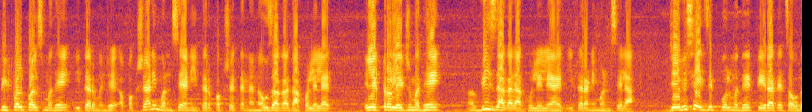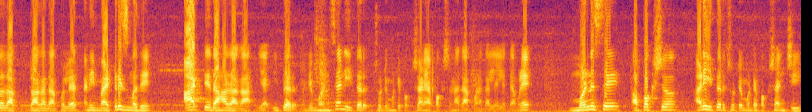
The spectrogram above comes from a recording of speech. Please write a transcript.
पीपल पल्समध्ये इतर म्हणजे अपक्ष आणि मनसे आणि इतर पक्ष त्यांना नऊ जागा दाखवलेल्या आहेत. इलेक्ट्रोलेजमध्ये वीस जागा दाखवलेल्या आहेत इतर आणि मनसेला. जेव्हीसी एक्झिट पोलमध्ये तेरा ते चौदा दाख- जागा दाखवल्या आहेत आणि मॅट्रिक्समध्ये आठ ते दहा जागा या इतर म्हणजे मनसे आणि इतर छोटे मोठे पक्ष आणि अपक्षांना दाखवण्यात आलेल्या आहेत. त्यामुळे मनसे अपक्ष आणि इतर छोटे मोठ्या पक्षांची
